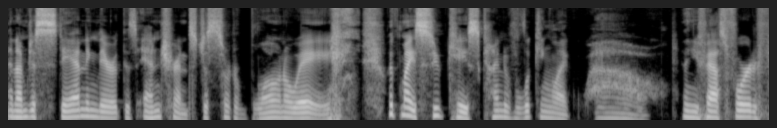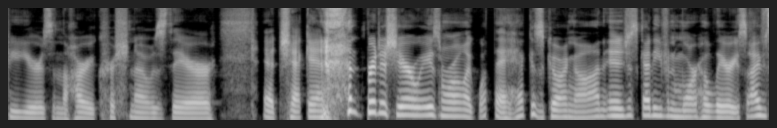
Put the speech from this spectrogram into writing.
and i'm just standing there at this entrance just sort of blown away with my suitcase kind of looking like wow and you fast forward a few years, and the Hare Krishna was there at check-in at British Airways, and we're all like, "What the heck is going on?" And it just got even more hilarious. I've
